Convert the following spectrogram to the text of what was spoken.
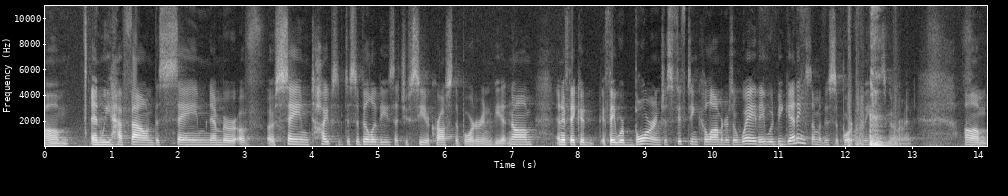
Um, and we have found the same number of, or same types of disabilities that you see across the border in Vietnam. And if they could, if they were born just 15 kilometers away, they would be getting some of the support from the U.S. government. Um,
